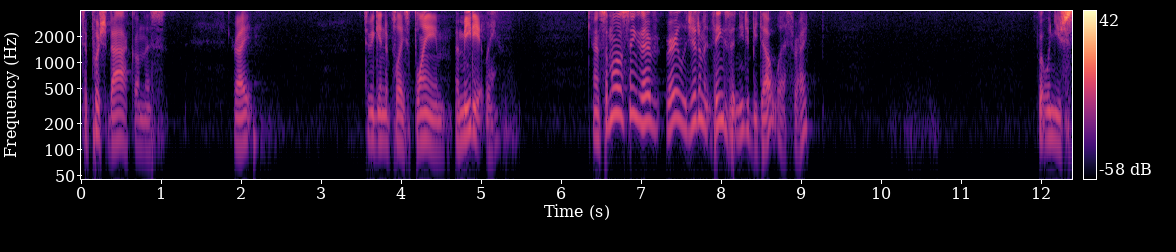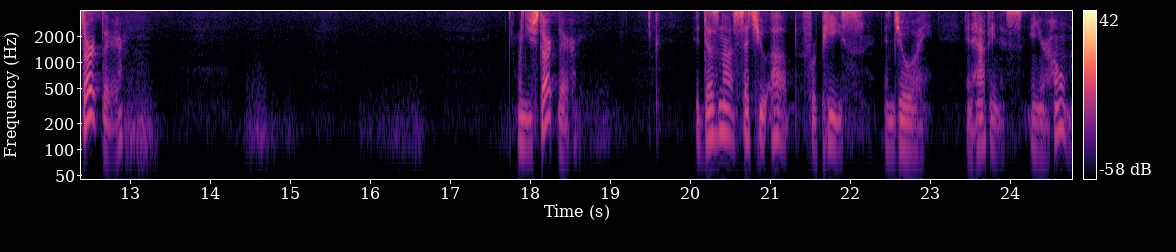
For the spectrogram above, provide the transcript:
to push back on this, right? To begin to place blame immediately. And some of those things are very legitimate things that need to be dealt with, right? But when you start there, when you start there, it does not set you up for peace and joy and happiness in your home.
